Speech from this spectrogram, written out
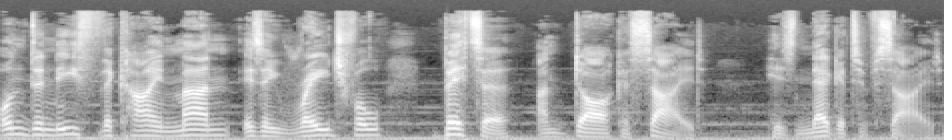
underneath the kind man is a rageful, bitter, and darker side, his negative side,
